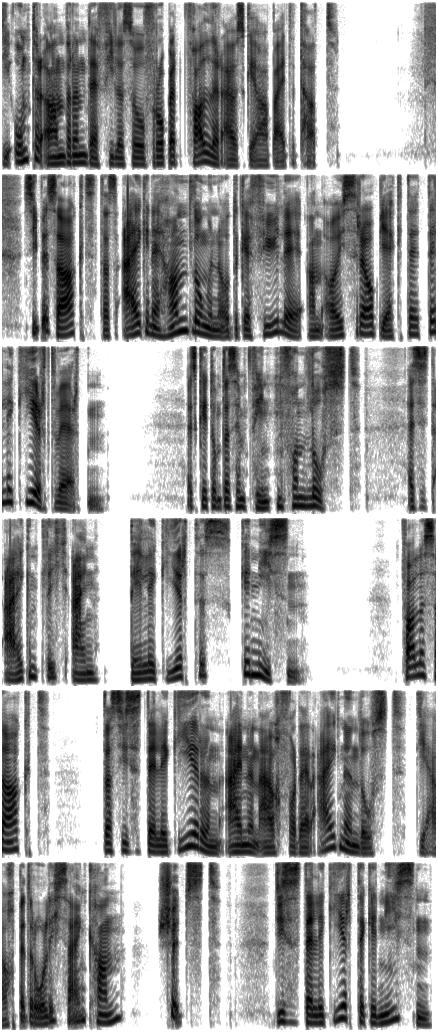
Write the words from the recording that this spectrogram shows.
die unter anderem der Philosoph Robert Pfaller ausgearbeitet hat. Sie besagt, dass eigene Handlungen oder Gefühle an äußere Objekte delegiert werden. Es geht um das Empfinden von Lust. Es ist eigentlich ein delegiertes Genießen. Pfaller sagt, dass dieses Delegieren einen auch vor der eigenen Lust, die auch bedrohlich sein kann, schützt. Dieses delegierte Genießen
